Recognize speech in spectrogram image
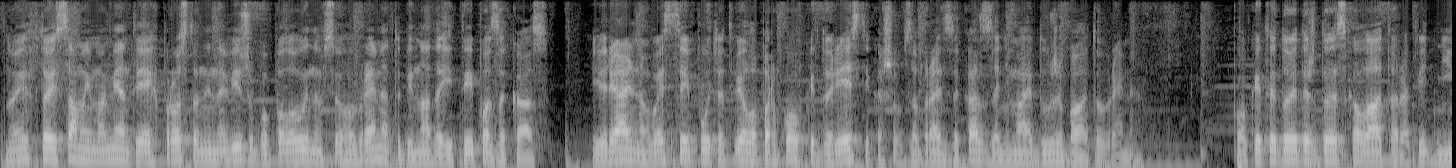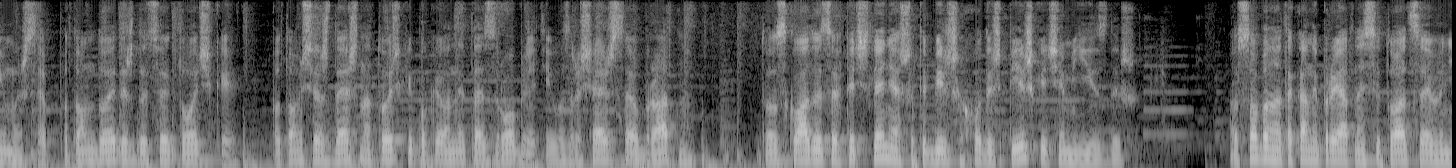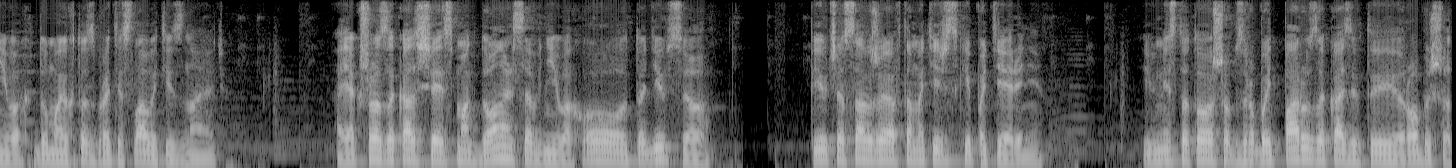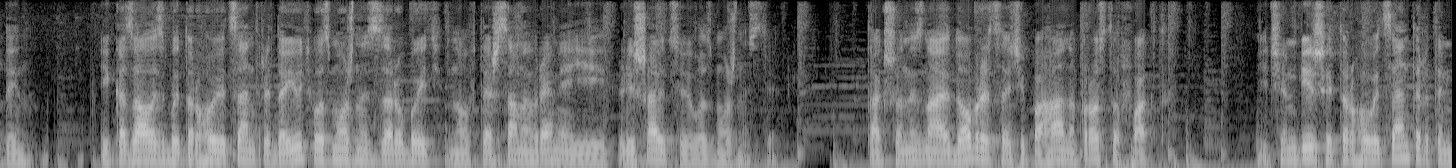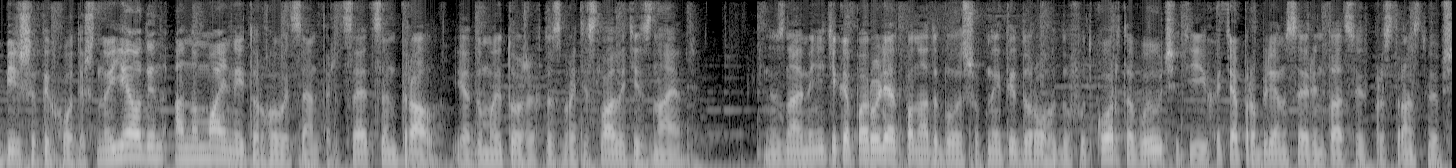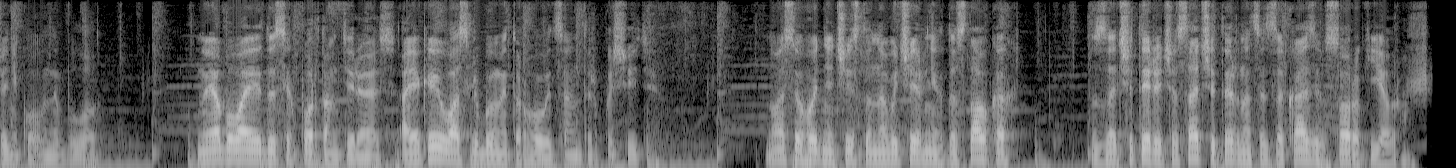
Ну і в той самий момент я їх просто ненавіжу, бо половину всього время тобі треба йти по заказ. І реально, весь цей путь від велопарковки до рестика, щоб забрати заказ, займає дуже багато время. Поки ти дойдеш до ескалатора, піднімешся, потім дойдеш до цієї точки, потім ще ждеш на точці, поки вони те зроблять, і возвращаєшся обратно, то складується впечатлення, що ти більше ходиш пішки, чим їздиш. Особливо така неприятна ситуація в Нівах, думаю, хто з Братислави ті знають. А якщо заказ ще з Макдональдса в Нівах, о, тоді все. Півчаса вже автоматично потеряні. І вмісто того, щоб зробити пару заказів, ти робиш один. І казалось би, торгові центри дають можливість заробити, але в те ж саме время і лишають цієї можливості. Так що не знаю, добре це чи погано, просто факт. І чим більший торговий центр, тим більше ти ходиш. Ну є один аномальний торговий центр, це Централ. Я думаю, теж хто з Братислави ті знають. Не знаю, мені тільки пару лет понадобилось, щоб знайти дорогу до фудкорта, вивчити її, хоча проблем з орієнтацією в пространстві взагалі ніколи не було. Ну я буває і до сих пор там тіряюсь. А який у вас любимий торговий центр? Пишіть. Ну а сьогодні чисто на вечірніх доставках за 4 часа 14 заказів 40 євро.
